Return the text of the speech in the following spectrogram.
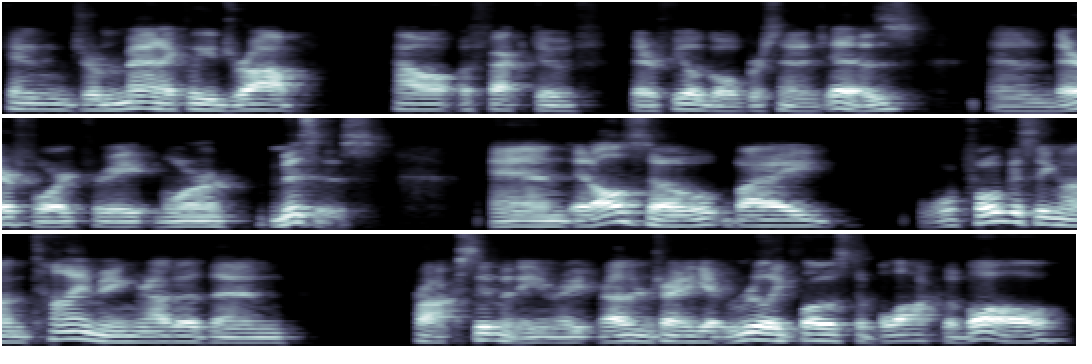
can dramatically drop how effective their field goal percentage is and therefore create more misses. And it also, by focusing on timing rather than proximity, right? Rather than trying to get really close to block the ball,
